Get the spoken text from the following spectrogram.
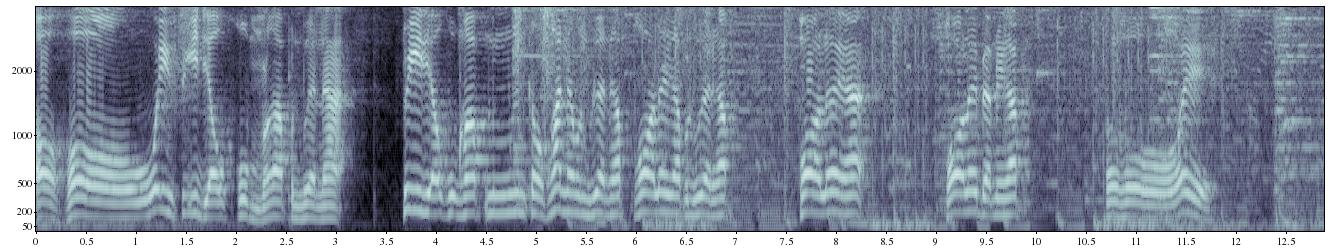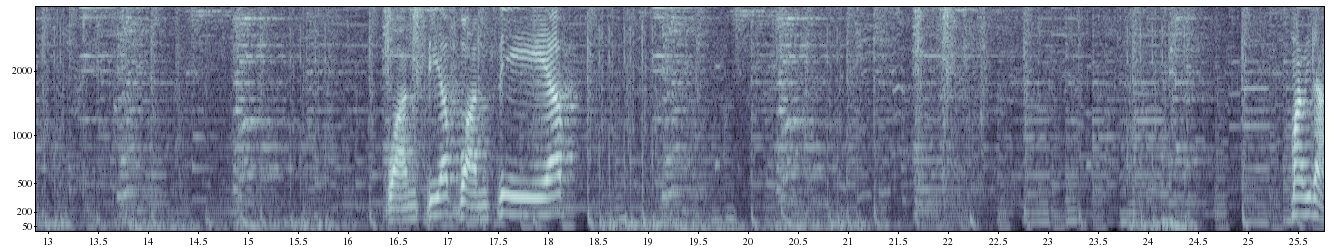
โอ้โหฟรีเดียวคุ้มนะครับเพื่อนๆนะฟรีเดียวคุ้มครับหนึ่งหมื่นเก้าพันนะเพื่อนๆครับพอเลยครับเพื่อนๆครับพอเลยฮะพอเลยแบบนี้ครับ โอ้โหหวานเตียบหวานเตียบมาพี่ดา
